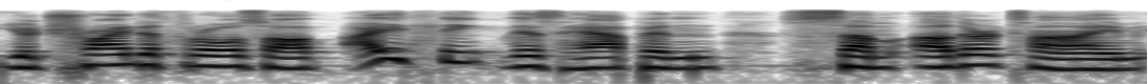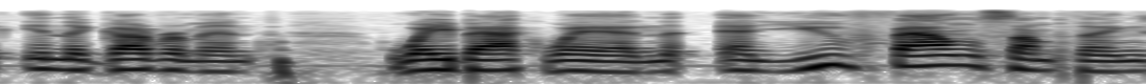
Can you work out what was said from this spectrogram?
you're trying to throw us off. I think this happened some other time in the government, way back when, and you found something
